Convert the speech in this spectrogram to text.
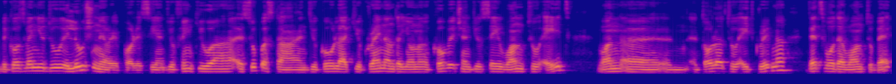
Because when you do illusionary policy and you think you are a superstar and you go like Ukraine under Yanukovych and you say one to eight, one uh, dollar to eight hryvnia, that's what I want to back,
